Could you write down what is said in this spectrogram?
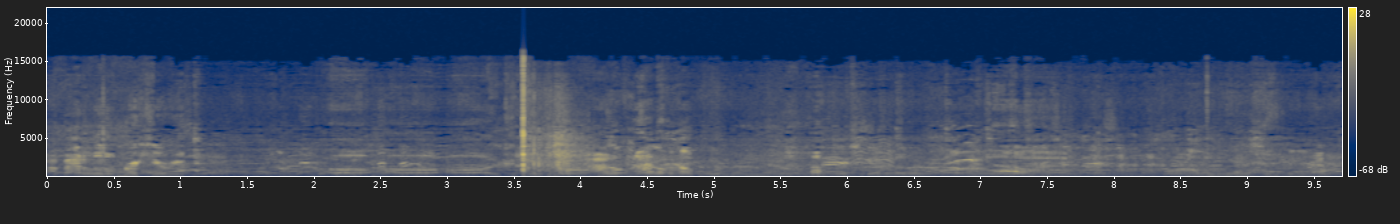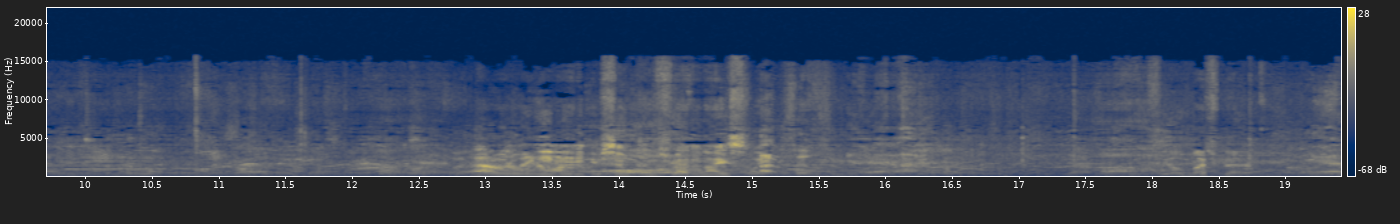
how about a little mercury? That'll, that'll help you. We'll just get a little, a little uh, pour a little innocent in there. That will alleviate your symptoms rather nicely. That feels Feel much better. Yeah.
